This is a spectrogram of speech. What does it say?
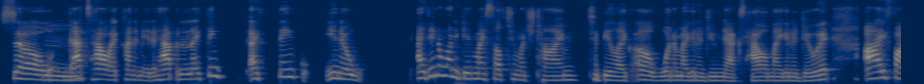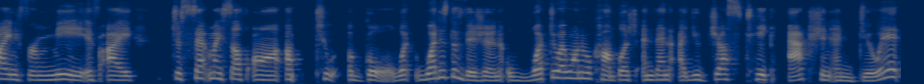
So mm. that's how I kind of made it happen. And I think, I think, you know, I didn't want to give myself too much time to be like, oh, what am I going to do next? How am I going to do it? I find for me, if I just set myself on up to a goal, what what is the vision? What do I want to accomplish? And then uh, you just take action and do it.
